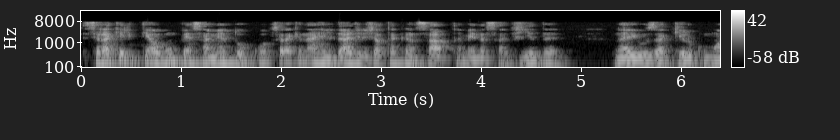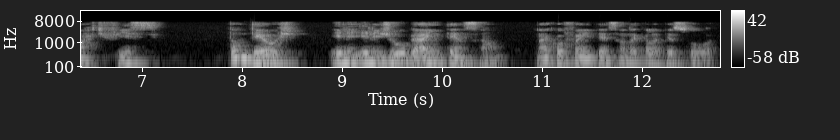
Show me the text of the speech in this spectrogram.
será que ele tem algum pensamento oculto? Será que na realidade ele já está cansado também dessa vida né, e usa aquilo como artifício? Então, Deus ele, ele julga a intenção, né? qual foi a intenção daquela pessoa.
